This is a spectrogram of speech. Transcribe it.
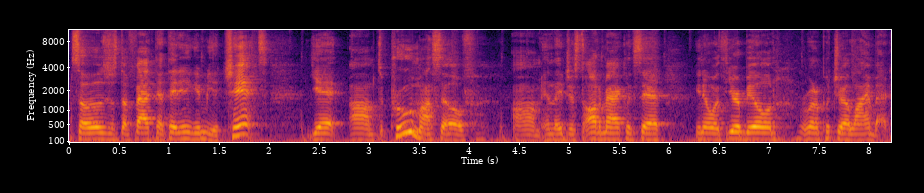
So it was just the fact that they didn't give me a chance yet um, to prove myself, um, and they just automatically said, you know, with your build, we're gonna put you a linebacker.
